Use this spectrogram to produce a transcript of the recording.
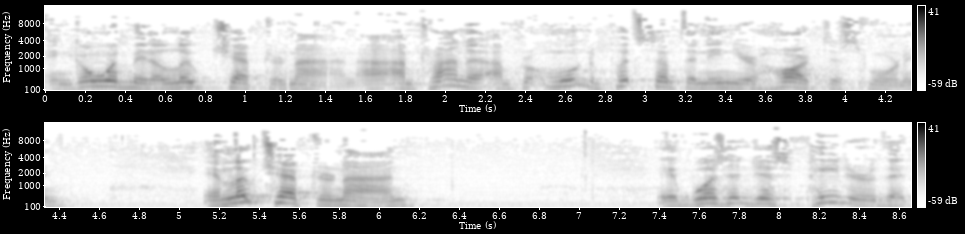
and go with me to Luke chapter 9. I, am trying to, I'm wanting to put something in your heart this morning. In Luke chapter 9, it wasn't just Peter that,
